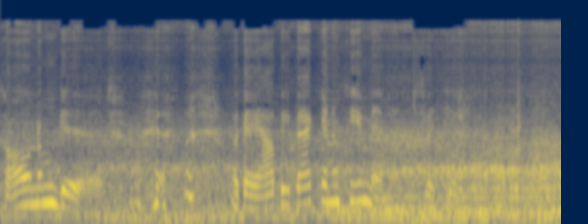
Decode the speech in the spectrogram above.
calling them good. okay, I'll be back in a few minutes with you.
